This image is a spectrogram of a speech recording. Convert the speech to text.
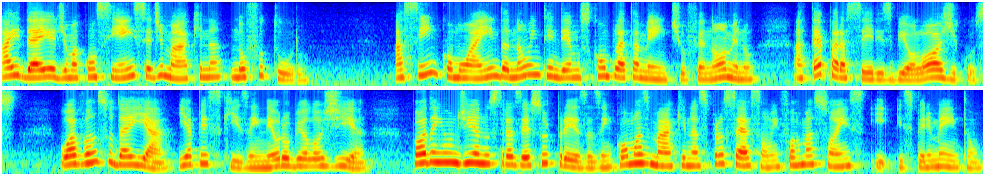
a ideia de uma consciência de máquina no futuro. Assim como ainda não entendemos completamente o fenômeno, até para seres biológicos, o avanço da IA e a pesquisa em neurobiologia podem um dia nos trazer surpresas em como as máquinas processam informações e experimentam.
